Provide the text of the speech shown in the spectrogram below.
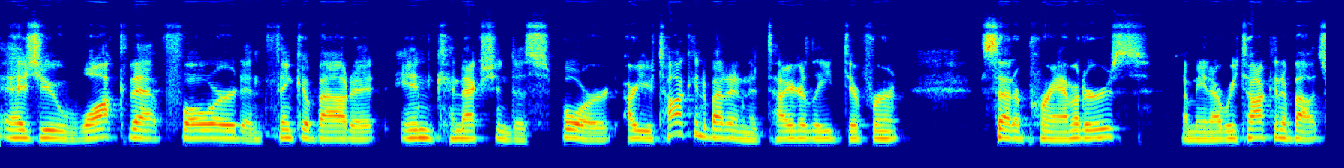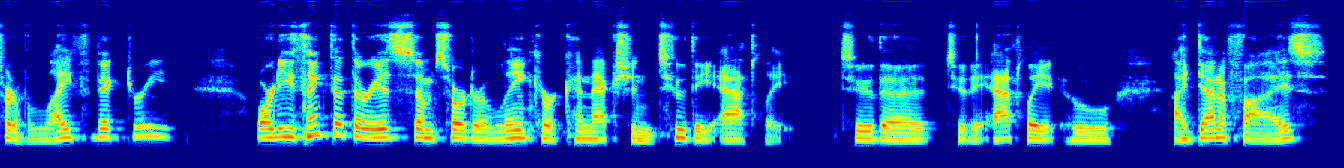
as you walk that forward and think about it in connection to sport, are you talking about an entirely different set of parameters? I mean, are we talking about sort of life victory? Or do you think that there is some sort of link or connection to the athlete, to the to the athlete who identifies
